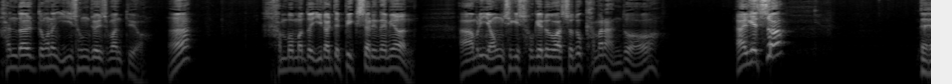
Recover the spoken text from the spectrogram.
한 달 동안은 이성조에서만 뛰어. 어? 한 번만 더 일할 때 삑살이 내면 아무리 영식이 소개로 왔어도 가만 안 둬. 알겠어? 네.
